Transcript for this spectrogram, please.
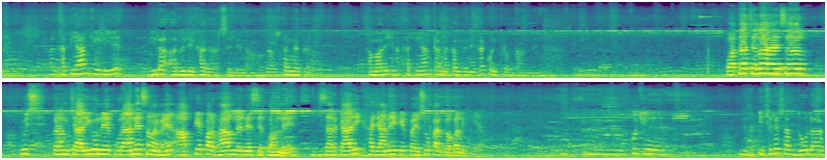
नहीं। खतियान के लिए जिला अभिलेखागार से लेना होगा उसका नकल। हमारे यहाँ खतियान का नकल देने का कोई प्रावधान नहीं पता चला है सर कुछ कर्मचारियों ने पुराने समय में आपके प्रभार लेने से पहले सरकारी खजाने के पैसों का गबन किया। कुछ जैसे पिछले साल दो लाख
